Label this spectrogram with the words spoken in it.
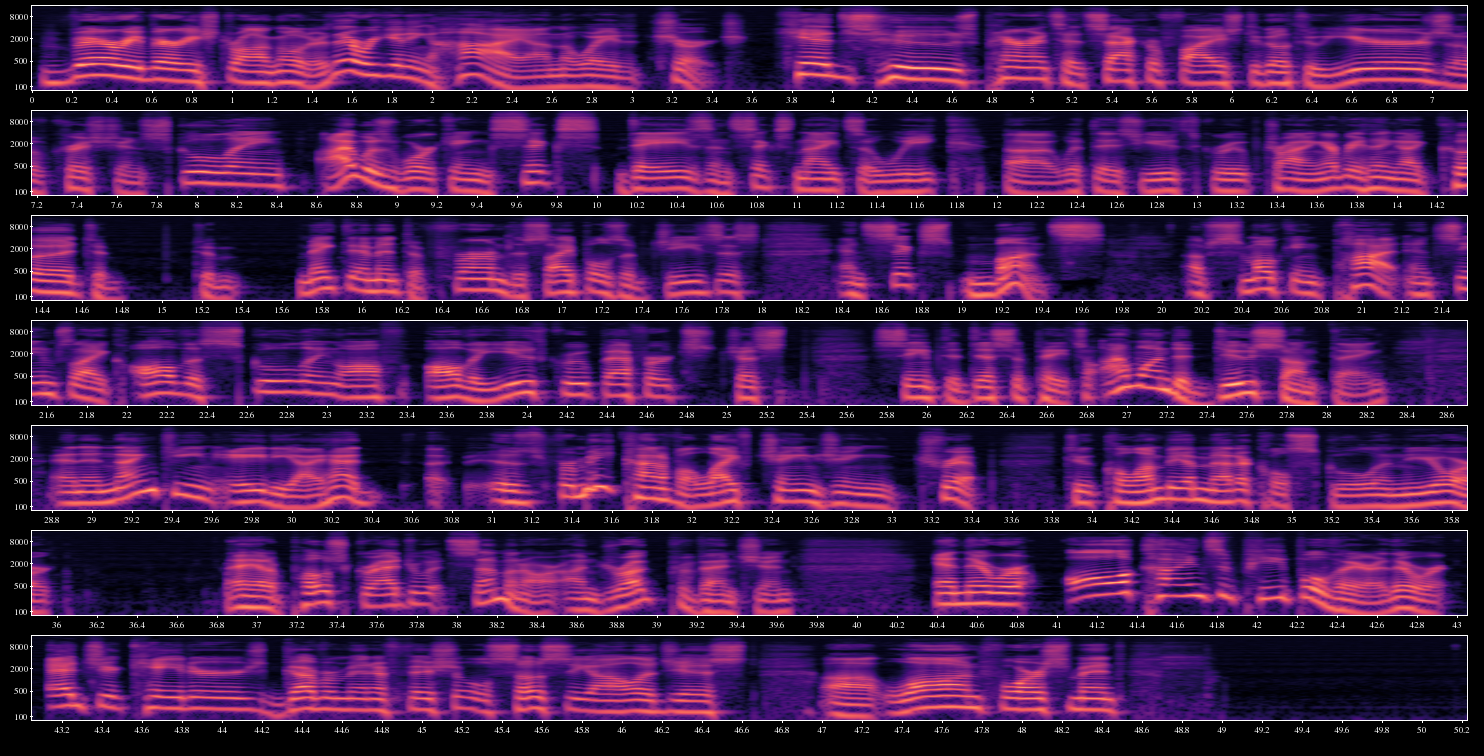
very, very strong odor. They were getting high on the way to church. Kids whose parents had sacrificed to go through years of Christian schooling. I was working six days and six nights a week uh, with this youth group, trying everything I could to, to make them into firm disciples of Jesus, and six months of smoking pot. And it seems like all the schooling, all, all the youth group efforts just seem to dissipate. So I wanted to do something. And in 1980, I had, uh, was for me kind of a life changing trip to Columbia Medical School in New York. I had a postgraduate seminar on drug prevention and there were all kinds of people there. There were educators, government officials, sociologists, uh, law enforcement,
